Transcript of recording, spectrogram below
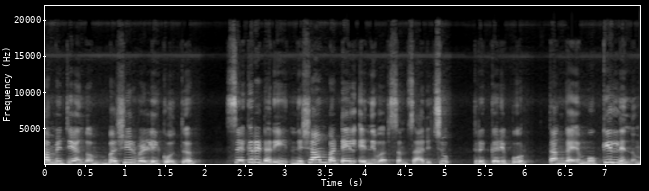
കമ്മിറ്റി അംഗം ബഷീർ വെള്ളിക്കോത്ത് സെക്രട്ടറി നിഷാം പട്ടേൽ എന്നിവർ സംസാരിച്ചു. തൃക്കരിപ്പൂർ തങ്കയം മുക്കിൽ നിന്നും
